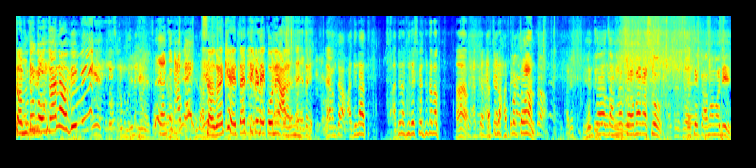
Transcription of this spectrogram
कम टू कोकण हबीबी सगळे खेळतायत तिकडे कोणी आलं नाही. हे आमचा आदिनाथ. आदिनाथ निलेश काय तुला बघ. हातपक चव्हाण यांचा चांगला सहभाग असतो प्रत्येक कामामध्ये.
